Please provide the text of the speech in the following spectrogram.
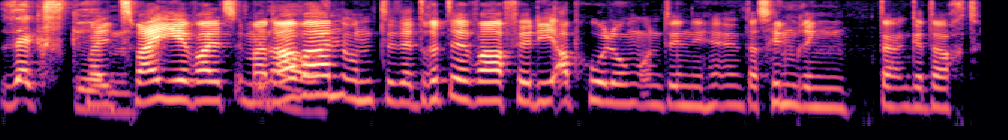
sechs geben. Weil zwei jeweils immer Genau. da waren und der dritte war für die Abholung und den, äh, das Hinbringen da gedacht.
